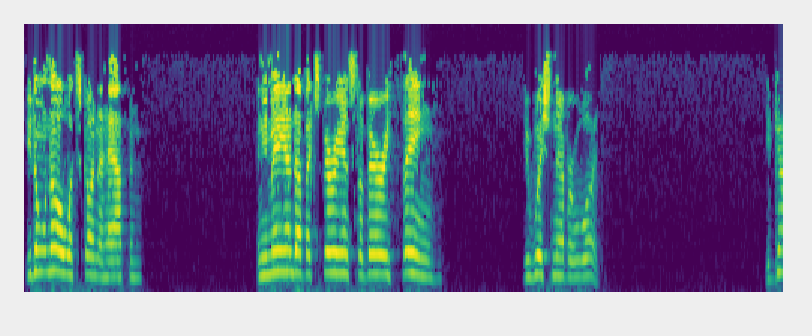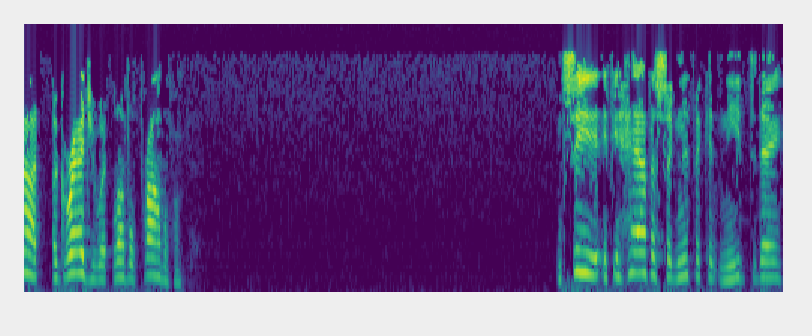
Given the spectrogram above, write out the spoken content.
you don't know what's going to happen. And you may end up experiencing the very thing you wish never would. You got a graduate level problem. And see, if you have a significant need today,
